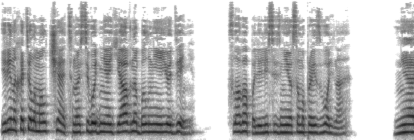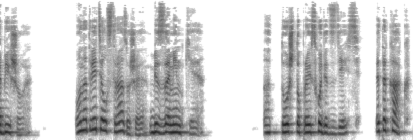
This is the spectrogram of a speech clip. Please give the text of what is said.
Ирина хотела молчать, но сегодня явно был не ее день. Слова полились из нее самопроизвольно. «Не обижу». Он ответил сразу же, без заминки. «А то, что происходит здесь, это как?»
